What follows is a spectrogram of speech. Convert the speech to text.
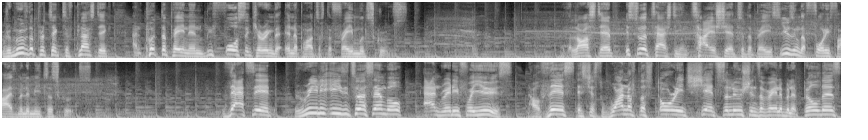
Remove the protective plastic and put the pane in before securing the inner part of the frame with screws. The last step is to attach the entire shed to the base using the 45mm screws. That's it! Really easy to assemble and ready for use. Now this is just one of the storage shed solutions available at Builders,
